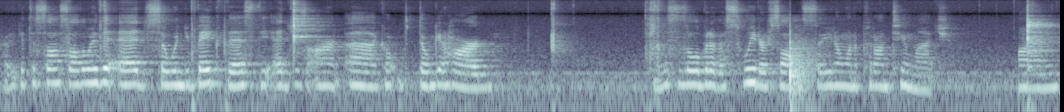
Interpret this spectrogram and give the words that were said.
Try to get the sauce all the way to the edge so when you bake this, the edges aren't, uh, don't get hard. This is a little bit of a sweeter sauce, so you don't want to put on too much. On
